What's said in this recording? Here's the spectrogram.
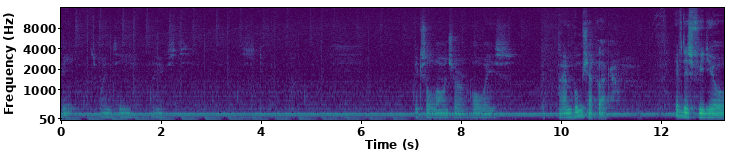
V20, next, Pixel launcher, always and boom shakalaka if this video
